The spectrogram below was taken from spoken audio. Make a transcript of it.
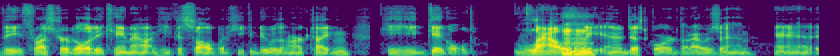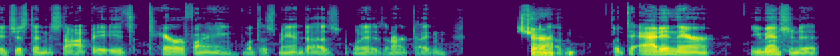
the thruster ability came out and he could saw what he could do with an Arc Titan, he giggled loudly Mm-hmm. in a Discord that I was in, and it just didn't stop. It, it's terrifying what this man does with an Arc Titan. sure. Um, but to add in there, you mentioned it.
